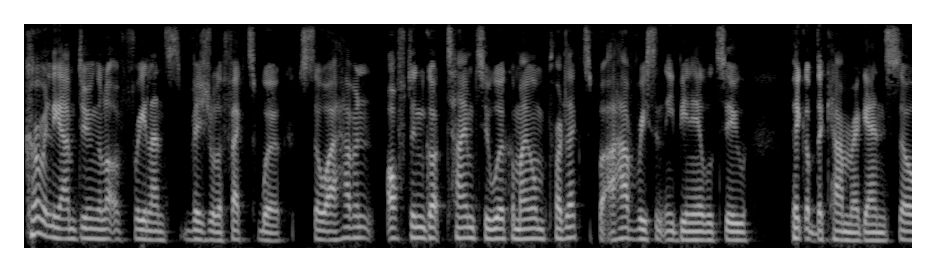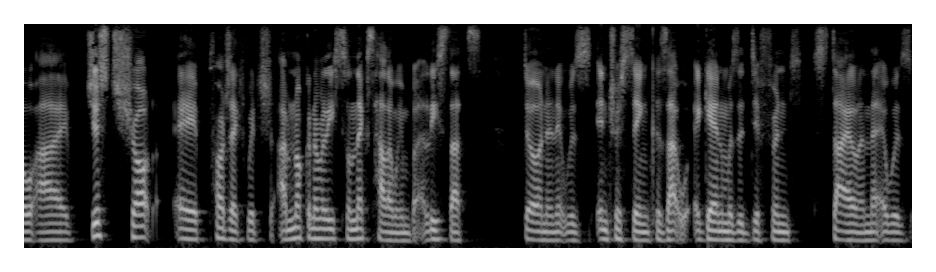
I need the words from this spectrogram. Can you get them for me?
Currently, I'm doing a lot of freelance visual effects work, so I haven't often got time to work on my own projects, but I have recently been able to pick up the camera again. So I've just shot a project which I'm not going to release till next Halloween, but at least that's done and it was interesting because that again was a different style and that it was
